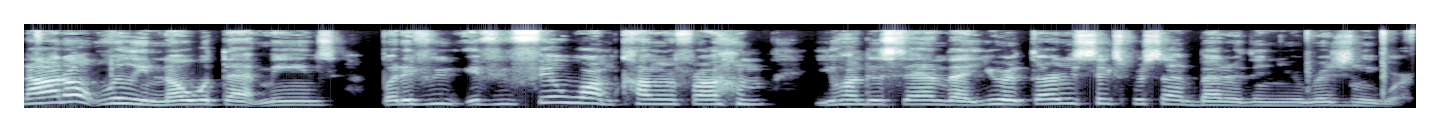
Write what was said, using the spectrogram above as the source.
Now I don't really know what that means, but if you if you feel where I'm coming from, you understand that you are 36% better than you originally were.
